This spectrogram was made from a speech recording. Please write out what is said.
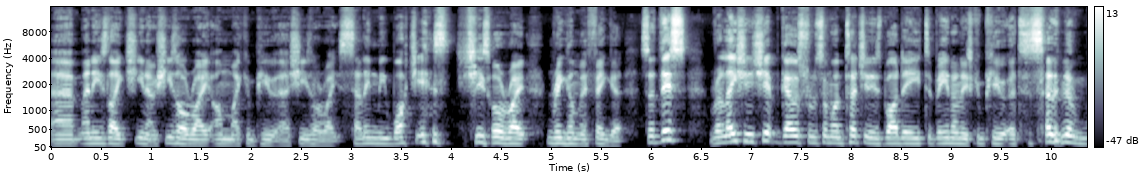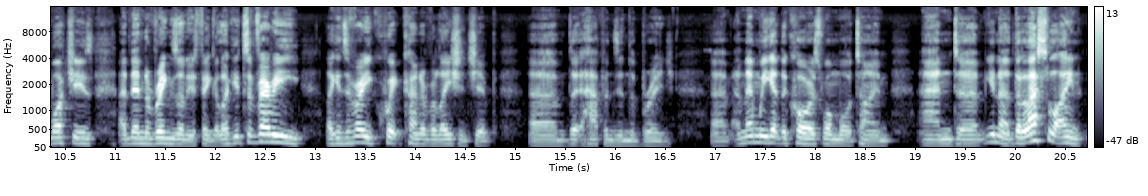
Um, and he's like, you know, she's all right on my computer. She's all right selling me watches. she's all right ring on my finger. So this relationship goes from someone touching his body to being on his computer to selling him watches and then the rings on his finger. Like it's a very like it's a very quick kind of relationship um, that happens in the bridge. Um, and then we get the chorus one more time, and um, you know the last line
